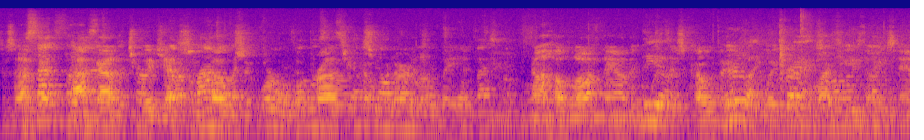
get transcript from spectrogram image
Cause I've Besides got, the I've lines on the got, church, we've got the some lines on folks the that floor, work what the was project the discussion over there a on little the bit. basketball? Not a whole lot now, but The, uh, with this COVID, they're like we've got cracks quite a few all things down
